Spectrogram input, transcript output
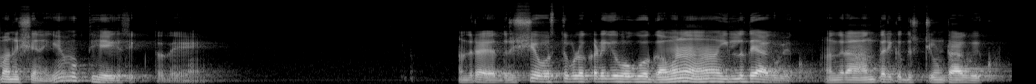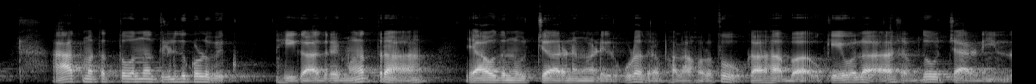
ಮನುಷ್ಯನಿಗೆ ಮುಕ್ತಿ ಹೇಗೆ ಸಿಗ್ತದೆ? ಅಂದರೆ ದೃಶ್ಯ ವಸ್ತುಗಳ ಕಡೆಗೆ ಹೋಗುವ ಗಮನ ಇಲ್ಲದೆ ಆಗಬೇಕು. ಅಂದರೆ ಆಂತರಿಕ ದೃಷ್ಟಿ ಉಂಟಾಗಬೇಕು. ಆತ್ಮತತ್ವವನ್ನು ತಿಳಿದುಕೊಳ್ಳಬೇಕು. ಹೀಗಾದರೆ ಮಾತ್ರ ಯಾವುದನ್ನು ಉಚ್ಚಾರಣೆ ಮಾಡಿದರೂ ಕೂಡ ಅದರ ಫಲ ಹೊರತು ಕಹ, ಬ, ಕೇವಲ ಶಬ್ದೋಚ್ಚಾರಣೆಯಿಂದ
